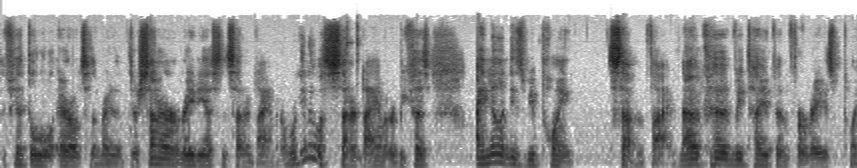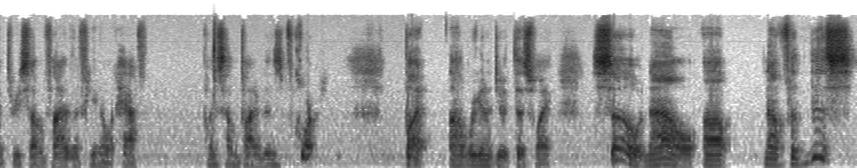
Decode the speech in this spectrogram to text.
if you hit the little arrow to the right, there's center radius and center diameter. We're going to go with center diameter because I know it needs to be 0.75. Now, could we type in for radius 0.375 if you know what half 0.75 is? Of course. But uh, we're going to do it this way. So now, uh, now for this,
